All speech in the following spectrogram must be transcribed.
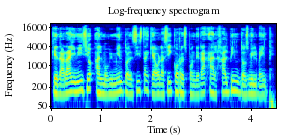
que dará inicio al movimiento alcista que ahora sí corresponderá al halving 2020.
